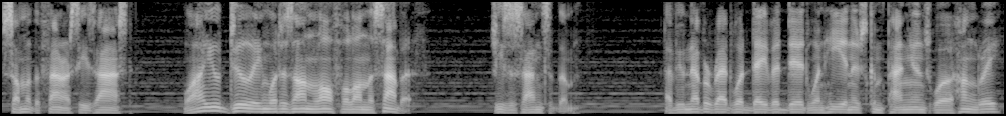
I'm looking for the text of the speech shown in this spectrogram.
Some of the Pharisees asked, Why are you doing what is unlawful on the Sabbath? Jesus answered them, Have you never read what David did when he and his companions were hungry?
